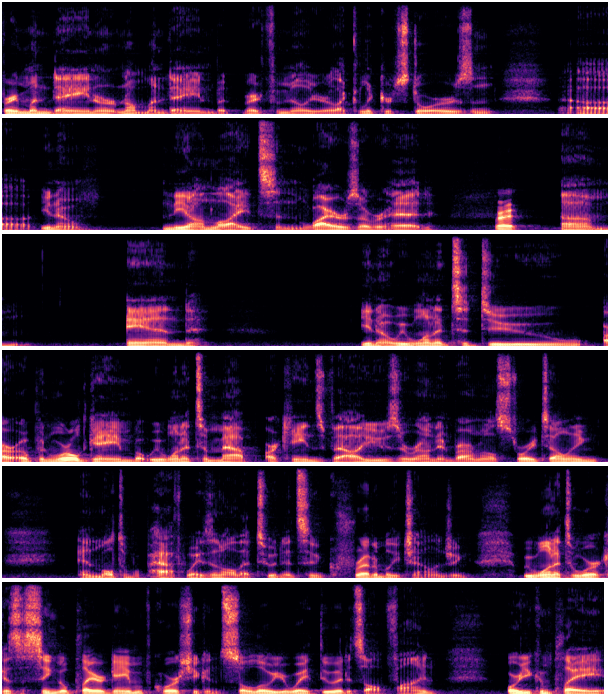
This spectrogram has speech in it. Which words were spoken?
very mundane, or not mundane, but very familiar, like liquor stores and, uh, you know, neon lights and wires overhead. Right. and you know we wanted to do our open world game but we wanted to map Arkane's values around environmental storytelling and multiple pathways and all that to it. It's incredibly challenging. We want it to work as a single player game of course. You can solo your way through it. It's all fine. Or you can play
